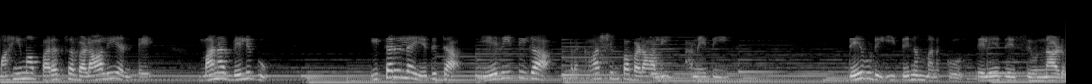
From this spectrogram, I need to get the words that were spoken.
మహిమ పరచబడాలి అంటే మన వెలుగు ఇతరుల ఎదుట ఏ రీతిగా ప్రకాశింపబడాలి అనేది దేవుడు ఈ దినం మనకు తెలియజేసి ఉన్నాడు.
